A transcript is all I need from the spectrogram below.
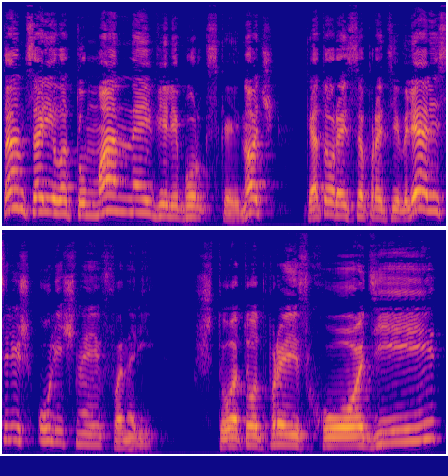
Там царила туманная велибургская ночь, которой сопротивлялись лишь уличные фонари. «Что тут происходит?»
